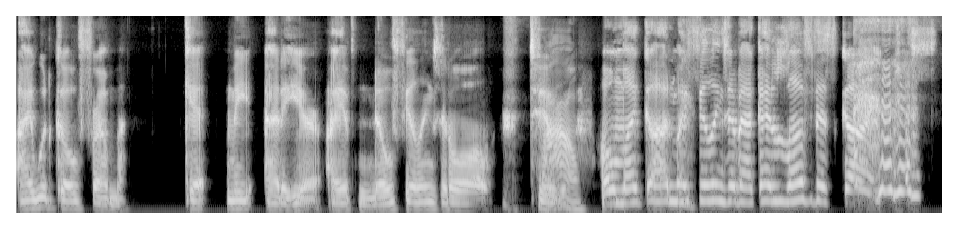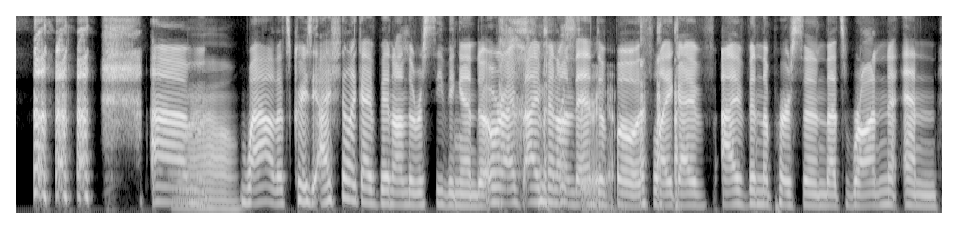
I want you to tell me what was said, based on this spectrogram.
I would go from get me out of here. I have no feelings at all to Wow. oh my God, my feelings are back. I love this guy. um, wow. Wow, that's crazy. I feel like I've been on the receiving end, or I've I've been on the end of both. Like I've I've been the person that's run, and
